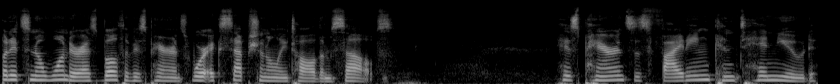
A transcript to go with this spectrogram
but it's no wonder as both of his parents were exceptionally tall themselves. His parents' fighting continued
